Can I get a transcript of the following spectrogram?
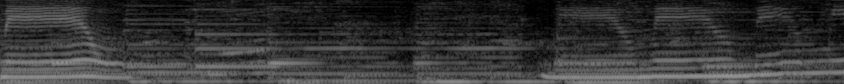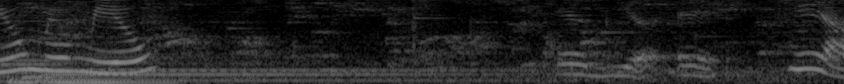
แมว แมวแมวแมวแมวเมียวแมวเมียวเอวเยอะเอ๊ะที่เรา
